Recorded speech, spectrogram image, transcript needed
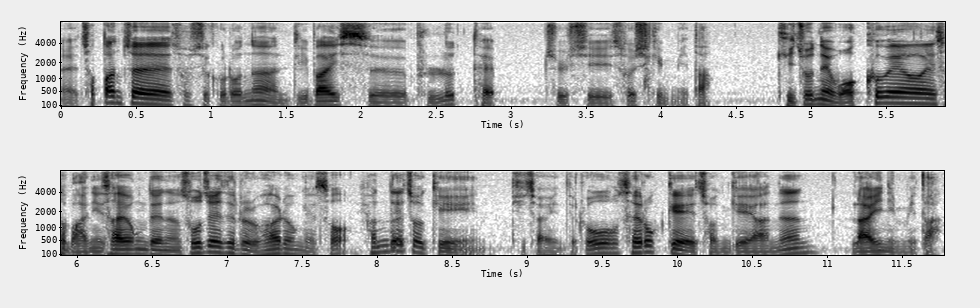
네, 첫 번째 소식으로는 리바이스 블루탭 출시 소식입니다. 기존의 워크웨어에서 많이 사용되는 소재들을 활용해서 현대적인 디자인으로 새롭게 전개하는 라인입니다.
